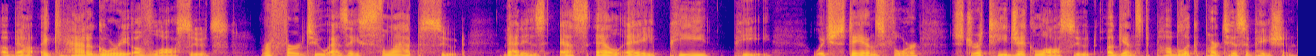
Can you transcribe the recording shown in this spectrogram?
about a category of lawsuits referred to as a SLAPP suit that is SLAPP, which stands for Strategic Lawsuit Against Public Participation.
